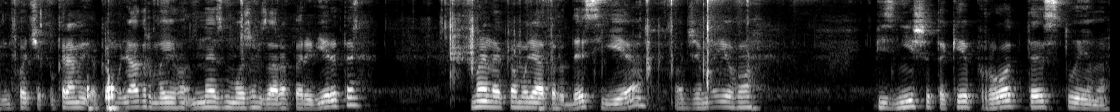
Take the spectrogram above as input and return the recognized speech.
Він хоче окремий акумулятор, ми його не зможемо зараз перевірити. У мене акумулятор десь є, отже, ми його пізніше таки протестуємо.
